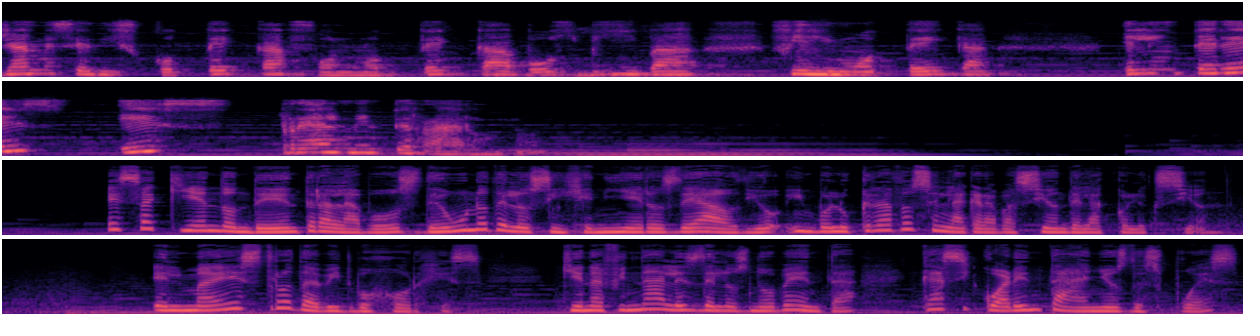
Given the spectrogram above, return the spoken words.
llámese discoteca, fonoteca, voz viva, filmoteca, el interés es realmente raro, ¿no? Es aquí en donde entra la voz de uno de los ingenieros de audio involucrados en la grabación de la colección, el maestro David Bojorges, quien a finales de los 90, casi 40 años después,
